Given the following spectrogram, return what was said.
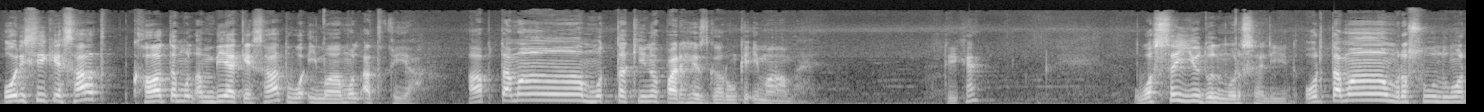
اور اسی کے ساتھ خاتم الانبیاء کے ساتھ وہ امام العطقیہ آپ تمام متقین و پرہیزگاروں کے امام ہیں۔ ٹھیک ہے؟ وہ سید المرسلین اور تمام رسولوں اور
